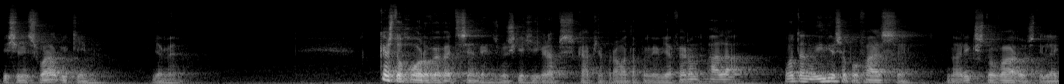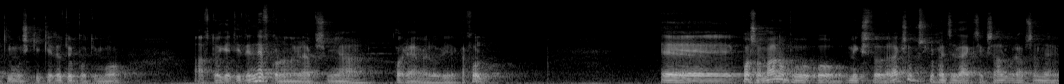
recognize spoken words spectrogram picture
Η συνεισφορά του εκεί για μένα. Και στον χώρο βέβαια της έντεχνης μουσικής έχει γράψει κάποια πράγματα που είναι ενδιαφέρον, αλλά όταν ο ίδιος αποφάσισε να ρίξει το βάρος στη λαϊκή μουσική και δεν το υποτιμώ, αυτό γιατί δεν είναι εύκολο να γράψεις μια ωραία μελωδία καθόλου. Ε, πόσο μάλλον που ο Μίξ Θοδωράκη όπω και ο Χατζηδάκης εξάλλου γράψανε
